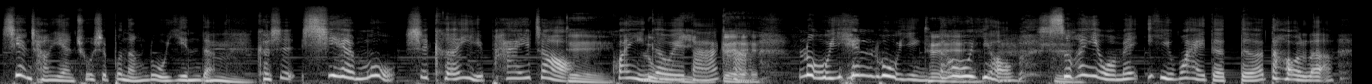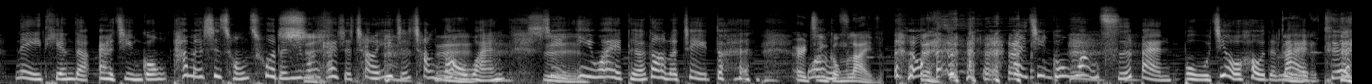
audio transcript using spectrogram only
现场演出是不能录音的，嗯、可是谢幕是可以拍照，欢迎各位打卡。录音录影都有，所以我们意外的得到了那一天的二进宫，他们是从错的地方开始唱，一直唱到 完，所以意外得到了这一段二进宫 live，二进宫忘词版补救后的 live，对，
